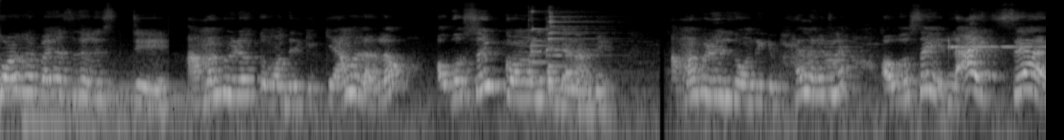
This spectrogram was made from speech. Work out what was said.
বড় সারপ্রাইজ আসতে চলেছে। আমার ভিডিও তোমাদেরকে কেমন লাগল অবশ্যই কমেন্টে জানাবে। আমার ভিডিও যদি তোমাদেরকে ভালো লাগে অবশ্যই লাইক শেয়ার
